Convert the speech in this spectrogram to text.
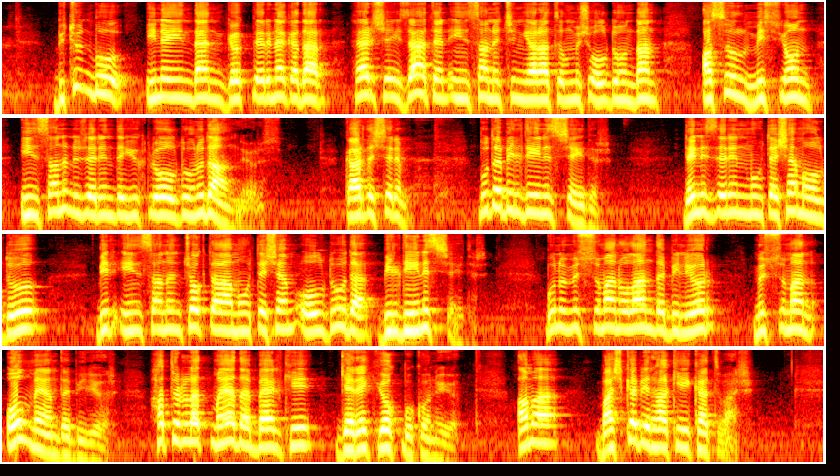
bütün bu ineğinden göklerine kadar her şey zaten insan için yaratılmış olduğundan asıl misyon insanın üzerinde yüklü olduğunu da anlıyoruz. Kardeşlerim, bu da bildiğiniz şeydir. Denizlerin muhteşem olduğu, bir insanın çok daha muhteşem olduğu da bildiğiniz şeydir. Bunu Müslüman olan da biliyor, Müslüman olmayan da biliyor. Hatırlatmaya da belki gerek yok bu konuyu. Ama başka bir hakikat var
